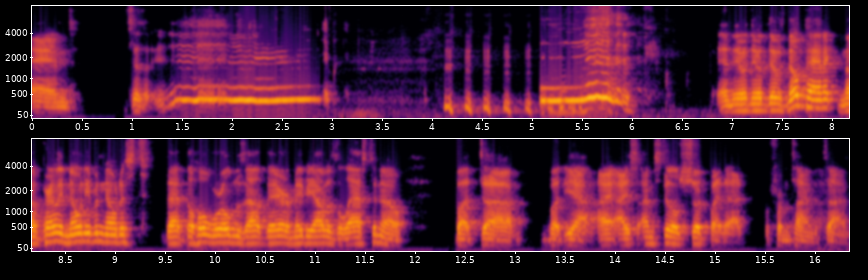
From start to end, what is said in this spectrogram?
And just and there, there, there, was no panic. No apparently no one even noticed that the whole world was out there maybe i was the last to know. But uh but yeah I, I i'm still shook by that from time to time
